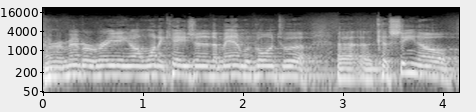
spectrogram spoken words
I remember reading on one occasion that a man would go into a, a, a casino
